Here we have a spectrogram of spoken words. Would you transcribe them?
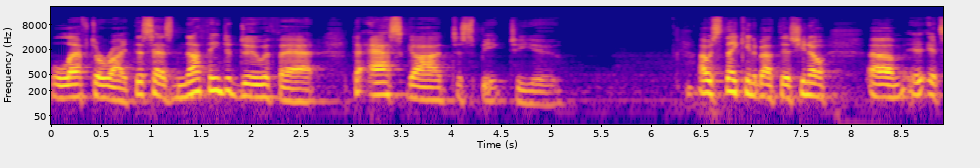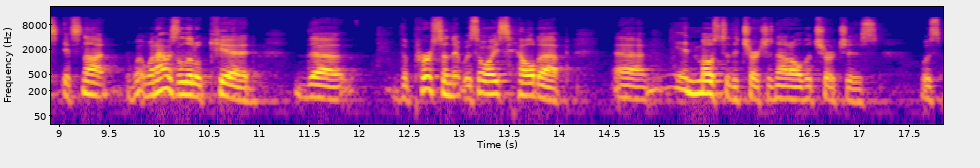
left or right, this has nothing to do with that, to ask God to speak to you. I was thinking about this. You know, um, it, it's it's not. When I was a little kid, the the person that was always held up uh, in most of the churches, not all the churches, was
